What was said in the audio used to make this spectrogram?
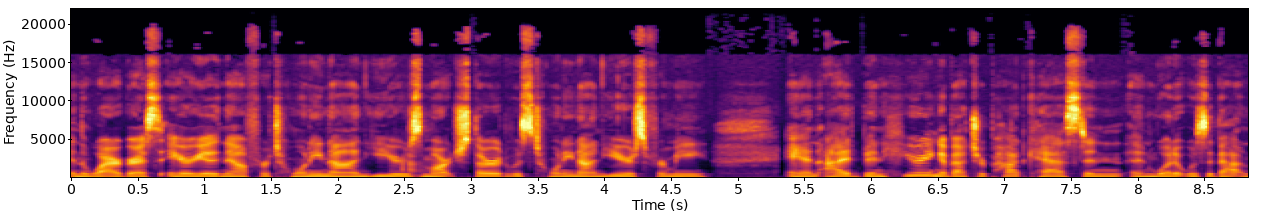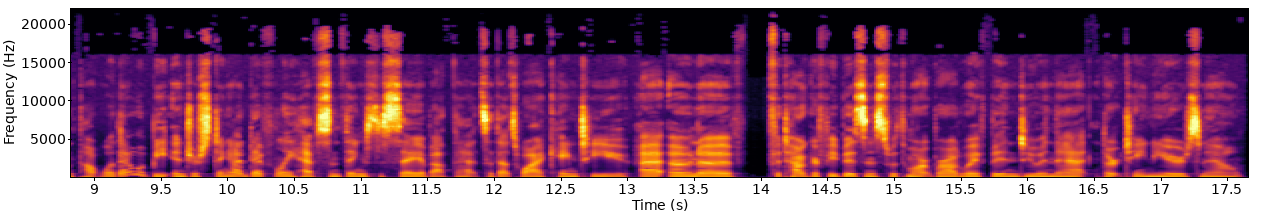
in the Wiregrass area now for 29 years. March 3rd was 29 years for me. And I had been hearing about your podcast and, and what it was about and thought, well, that would be interesting. I definitely have some things to say about that. So that's why I came to you. I own a photography business with Mark Broadway. I've been doing that 13 years now.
